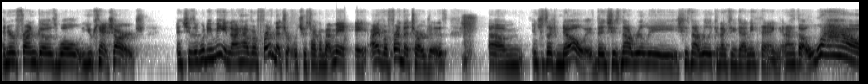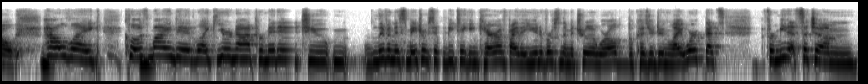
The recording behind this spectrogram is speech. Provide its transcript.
And her friend goes well you can't charge and she's like what do you mean? I have a friend that char-, which was talking about me. I have a friend that charges. Um, and she's like no. Then she's not really she's not really connecting to anything. And i thought wow. How like closed-minded. Like you're not permitted to mm, live in this matrix and be taken care of by the universe and the material world because you're doing light work. That's for me that's such um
